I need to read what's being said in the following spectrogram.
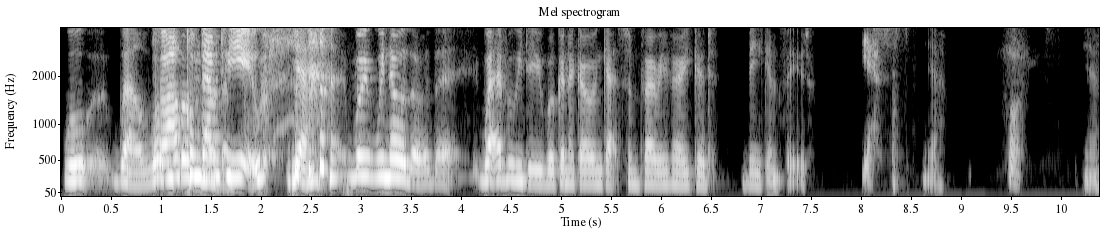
we'll well. so I'll come down to you. yeah, we we know though that whatever we do, we're going to go and get some very very good vegan food. Yes. Yeah. Please. Yeah,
